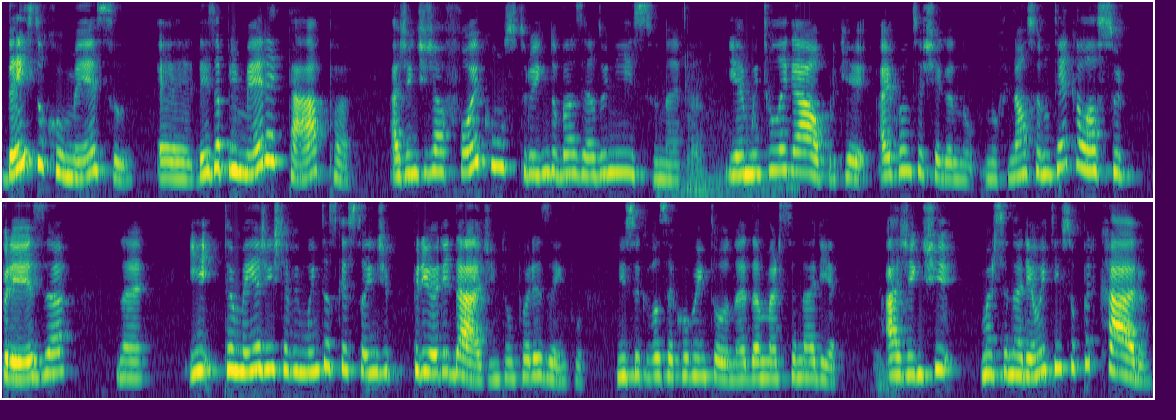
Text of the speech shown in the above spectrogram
desde o começo, é, desde a primeira etapa, a gente já foi construindo baseado nisso, né? É. E é muito legal, porque aí quando você chega no, no final, você não tem aquela surpresa, né? E também a gente teve muitas questões de prioridade. Então, por exemplo, nisso que você comentou, né, da marcenaria. A gente. Marcenaria é um item super caro.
